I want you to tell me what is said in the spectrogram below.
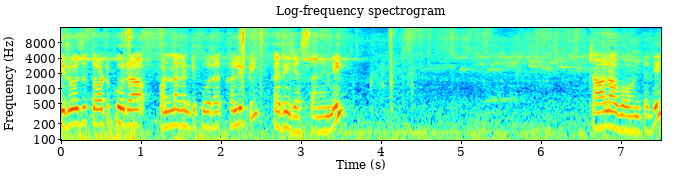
ఈరోజు తోటకూర పొన్నగంటి కూర కలిపి కర్రీ చేస్తానండి. చాలా బాగుంటుంది.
